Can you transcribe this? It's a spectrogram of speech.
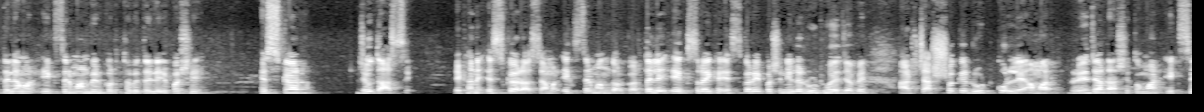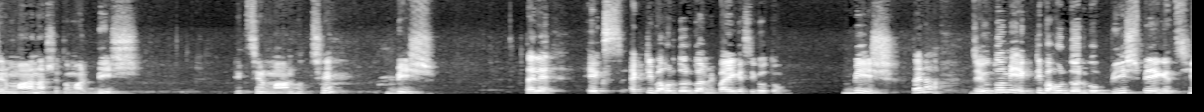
তাহলে আমার এক্সের মান বের করতে হবে, তাহলে এপাশে স্কোয়ার যেহেতু আছে, এখানে স্কোয়ার আছে, আমার এক্সের মান দরকার, তাহলে এক্স রেখে স্কোয়ার এই পাশে নিলে রুট হয়ে যাবে, আর চারশোকে রুট করলে আমার রেজাল্ট আসে তোমার এক্সের মান আসে তোমার বিশ এক্সের মান হচ্ছে বিশ, তাহলে এক্স একটি বাহুর দৈর্ঘ্য আমি পাই গেছি কত? বিশ, তাই না? যেহেতু আমি একটি বাহুর দৈর্ঘ্য বিশ পেয়ে গেছি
